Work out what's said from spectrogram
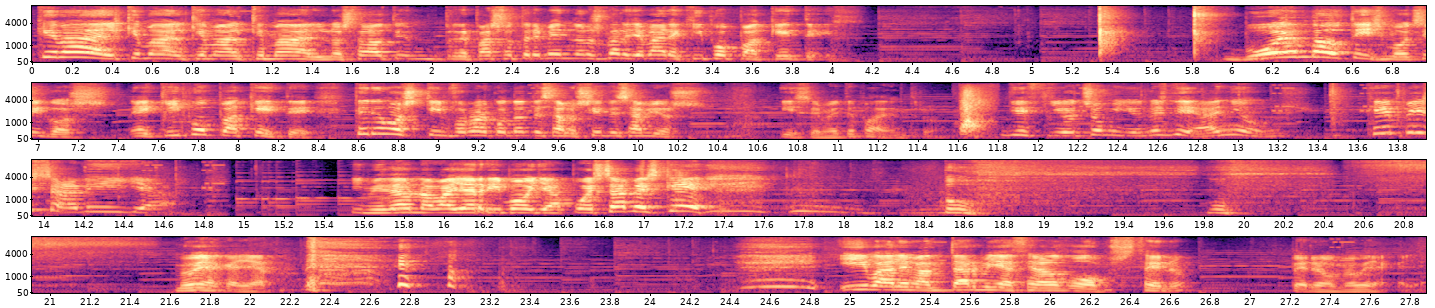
¡Qué mal, qué mal, qué mal, qué mal! Nos ha dado un repaso tremendo. Nos van a llevar equipo paquete. Buen bautismo, chicos. Equipo paquete. Tenemos que informar contantes a los siete sabios. Y se mete para adentro. 18 millones de años. ¡Qué pesadilla! Y me da una valla rimolla. Pues ¿sabes qué? Uf. Uf. Me voy a callar. Iba a levantarme y hacer algo obsceno, pero me voy a callar.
